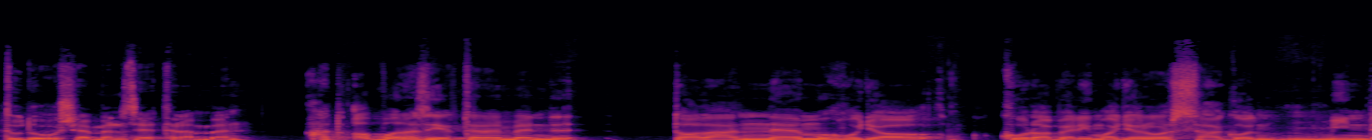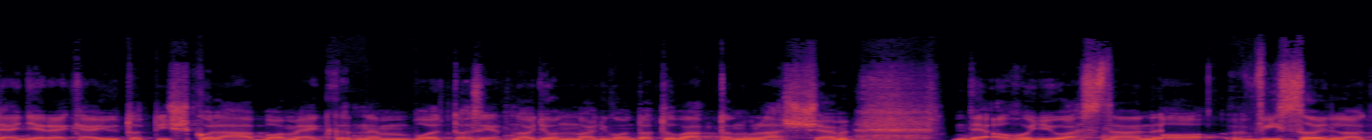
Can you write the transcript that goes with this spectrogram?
tudós ebben az értelemben. Hát abban az értelemben talán nem, hogy a korabeli Magyarországon minden gyerek eljutott iskolába, meg nem volt azért nagyon nagy gond a továbbtanulás sem, de ahogy ő aztán a viszonylag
